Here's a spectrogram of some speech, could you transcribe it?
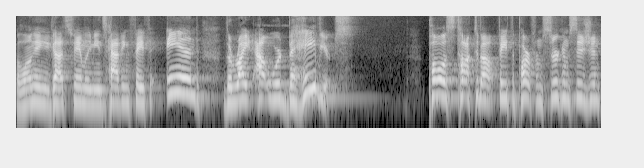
Belonging in God's family means having faith and the right outward behaviors. Paul has talked about faith apart from circumcision.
